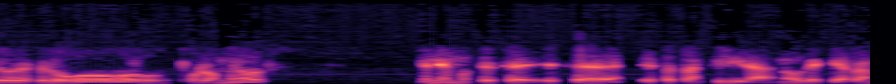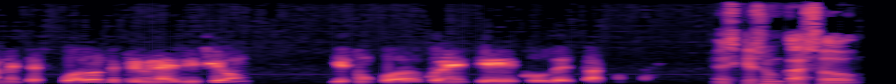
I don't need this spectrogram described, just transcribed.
pero desde luego, por lo menos tenemos ese, ese- esa tranquilidad, ¿no? De que realmente es jugador de primera división y es un jugador con el que Coudet va a. Es que es un caso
